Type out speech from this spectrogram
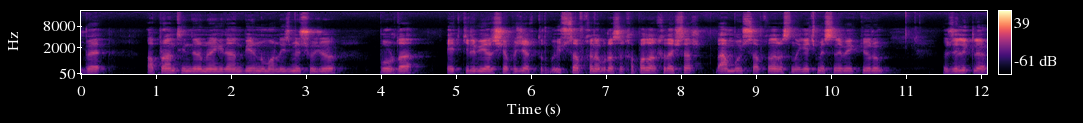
Ve Apranti indirimine giden 1 numaralı İzmir çocuğu burada etkili bir yarış yapacaktır. Bu 3 safkana burası kapalı arkadaşlar. Ben bu 3 safkan arasında geçmesini bekliyorum. Özellikle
